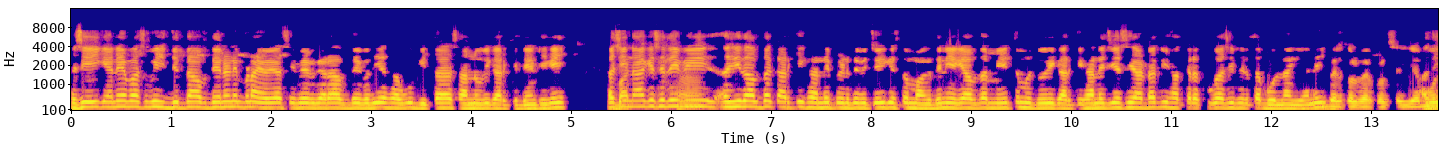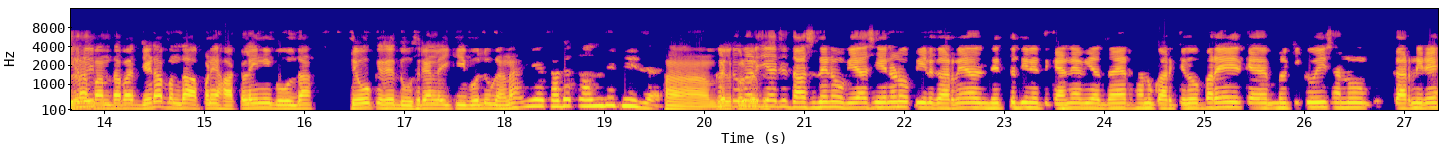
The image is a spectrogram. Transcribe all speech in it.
ਅਸੀਂ ਇਹੀ ਕਹਿੰਦੇ ਆ ਬਸ ਵੀ ਜਿੱਦਾਂ ਆਪਦੇ ਇਹਨਾਂ ਨੇ ਬਣਾਏ ਹੋਏ ਆ ਸਿਵੇ ਵਗੈਰਾ ਆਪਦੇ ਵਧੀਆ ਸਭ ਕੁਝ ਕੀਤਾ ਸਾਨੂੰ ਵੀ ਕਰਕੇ ਦੇਣ ਠੀਕ ਹੈ ਜੀ? ਅਸੀਂ ਨਾ ਕਿਸੇ ਦੇ ਵੀ ਅਸੀਂ ਤਾਂ ਆਪਦਾ ਕਰਕੇ ਖਾਣੇ ਪਿੰਡ ਦੇ ਵਿੱਚ ਹੀ ਕਿਸੇ ਤੋਂ ਮੰਗਦੇ ਨਹੀਂ ਹੈਗੇ ਆਪਦਾ ਮਿਹਨਤ ਮਜ਼ਦੂਰੀ ਕਰਕੇ ਖਾਣੇ ਜੇ ਅਸੀਂ ਸਾਡਾ ਕੋਈ ਹੱਕ ਰੱਖੂਗਾ ਅਸੀਂ ਫਿਰ ਤਾਂ ਬੋਲਾਂਗੇ ਨਹੀਂ ਬਿਲਕੁਲ ਬਿਲਕੁਲ ਸਹੀ ਹੈ। ਬੋਲਣਾ ਬੰਦਾ ਜਿਹੜਾ ਬੰਦਾ ਆਪਣੇ ਹੱਕ ਲਈ ਨਹੀਂ ਬੋਲਦਾ ਤੇ ਉਹ ਕਿਸੇ ਦੂਸਰਿਆਂ ਲਈ ਕੀ ਬੋਲੂਗਾ ਹਨਾ? ਇਹ ਸਾਡੇ ਕੰਮ ਦੀ ਚੀਜ਼ ਹੈ। ਹਾਂ ਬਿਲਕੁਲ ਘੱਟ ਜੀ ਅੱਜ 10 ਦਿਨ ਹੋ ਗਏ ਅਸੀਂ ਇਹਨਾਂ ਨੂੰ ਅਪੀਲ ਕਰ ਰਹੇ ਹਾਂ ਨਿੱਤ ਦੀ ਨਿੱਤ ਕਹਿੰਦੇ ਆ ਵੀ ਏਦਾਂ ਯਾਰ ਸਾਨੂੰ ਕਰਕੇ ਦਿਓ ਪਰ ਇਹ ਕਹਿ- ਮਤਲਬ ਕਿ ਕੋਈ ਸਾਨੂੰ ਕਰ ਨਹੀਂ ਰਹੇ।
